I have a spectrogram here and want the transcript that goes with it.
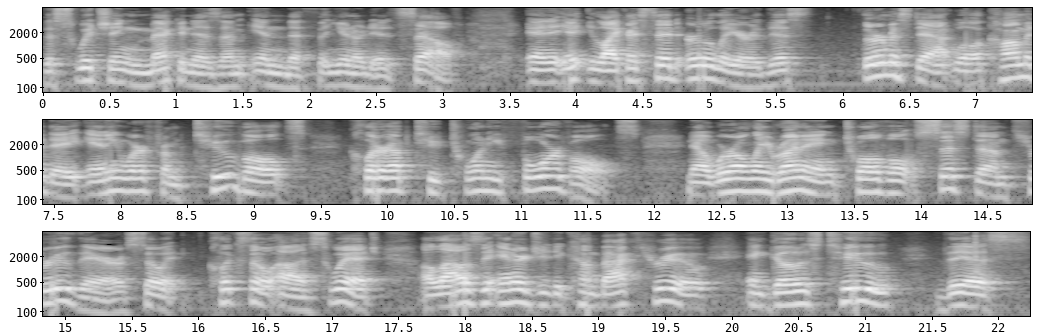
the switching mechanism in the th unit itself. And it, like I said earlier, this thermostat will accommodate anywhere from 2 volts clear up to 24 volts. Now we're only running 12 volt system through there, so it clicks a uh, switch, allows the energy to come back through and goes to this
